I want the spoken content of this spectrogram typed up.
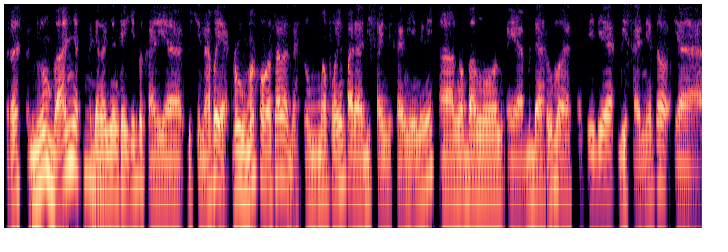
terus belum banyak Hmm. ajang-ajang kayak gitu kayak bikin apa ya rumah kalau nggak salah dah rumah pokoknya pada desain-desain ini nih uh, ngebangun kayak bedah rumah tapi dia desainnya tuh ya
